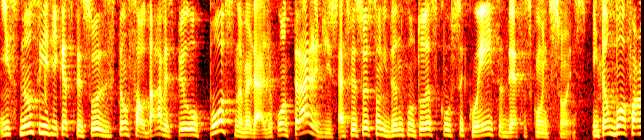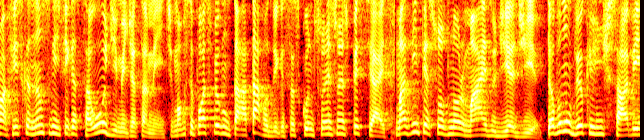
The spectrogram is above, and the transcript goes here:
Isso não significa que as pessoas estão saudáveis, pelo oposto, na verdade, o contrário disso. As pessoas estão lidando com todas as consequências dessas condições. Então, boa forma física não significa saúde imediatamente, mas você pode se perguntar, tá, Rodrigo, essas condições são especiais, mas em pessoas normais do dia a dia. Então vamos ver o que a gente sabe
